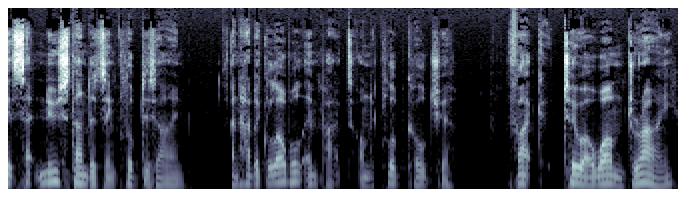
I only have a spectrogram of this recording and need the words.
it set new standards in club design and had a global impact on club culture. FAC 201 Dry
